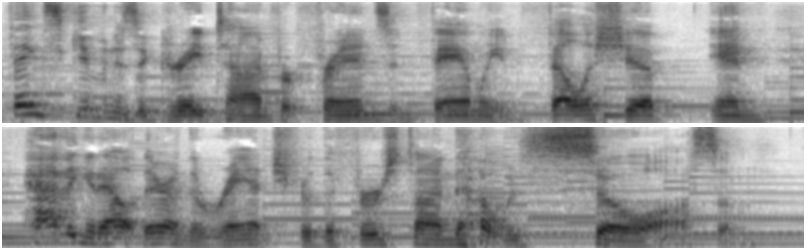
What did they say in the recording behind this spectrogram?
Thanksgiving is a great time for friends and family and fellowship. And having it out there on the ranch for the first time, that was so awesome.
